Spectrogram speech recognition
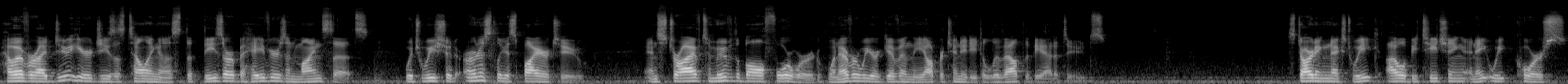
However, I do hear Jesus telling us that these are behaviors and mindsets which we should earnestly aspire to and strive to move the ball forward whenever we are given the opportunity to live out the Beatitudes. Starting next week, I will be teaching an eight week course,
